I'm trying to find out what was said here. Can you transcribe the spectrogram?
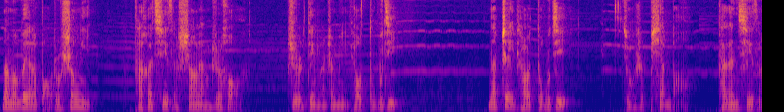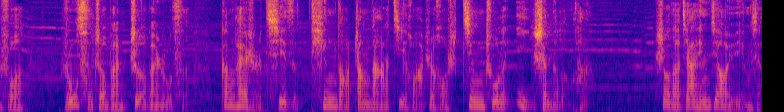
那么，为了保住生意，他和妻子商量之后啊，制定了这么一条毒计。那这条毒计，就是骗保。他跟妻子说：“如此这般，这般如此。”刚开始，妻子听到张大的计划之后，是惊出了一身的冷汗。受到家庭教育影响，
